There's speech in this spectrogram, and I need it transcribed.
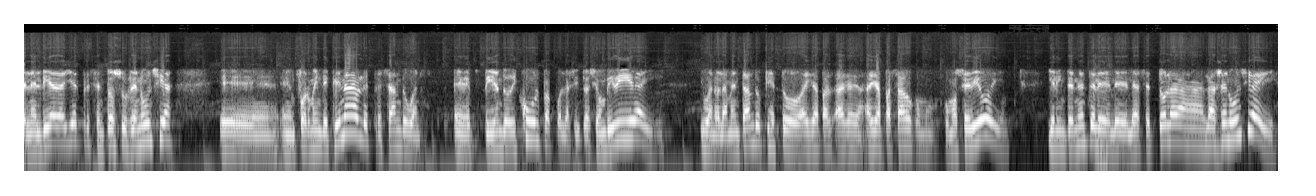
en el día de ayer presentó su renuncia eh, en forma indeclinable, expresando, bueno, eh, pidiendo disculpas por la situación vivida y, y, bueno, lamentando que esto haya, haya pasado como, como se dio y, y el intendente le, le- le aceptó la, la renuncia y,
